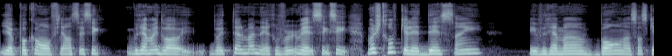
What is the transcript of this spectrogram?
il a pas confiance. C'est vraiment il doit, il doit être tellement nerveux. Mais c'est, c'est moi je trouve que le dessin est vraiment bon dans le sens que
